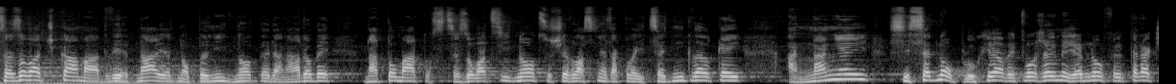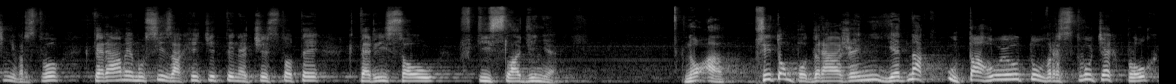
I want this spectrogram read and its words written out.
Scezovačka má dvě dna, jedno plný dno, teda nádoby, na to má to scezovací dno, což je vlastně takový cedník velký, a na něj si sednou pluchy a vytvoří mi jemnou filtrační vrstvu, která mi musí zachytit ty nečistoty, které jsou v té sladině. No a při tom podrážení jednak utahuju tu vrstvu těch pluch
